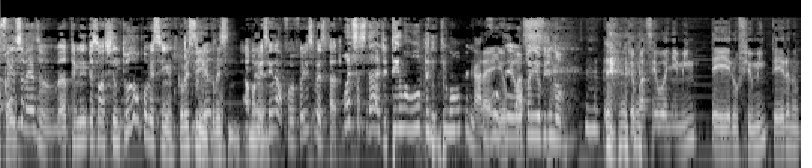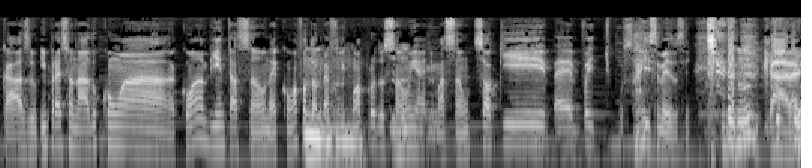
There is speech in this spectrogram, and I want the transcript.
foi impressão. isso mesmo. A primeira impressão assistindo tudo ou comecinho? Comecinho, Mesmo? comecinho. Ah, comecinho não, foi, foi isso mesmo, cara. Olha essa cidade, tem uma opening, tem uma opening. Cara, eu a passo- opening eu de novo. Eu passei o anime inteiro, o filme inteiro, no caso, impressionado com a, com a ambientação, né? Com a fotografia, Uhum. com a produção e a animação. Só que é, foi, tipo, só isso mesmo, assim. Caraca.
